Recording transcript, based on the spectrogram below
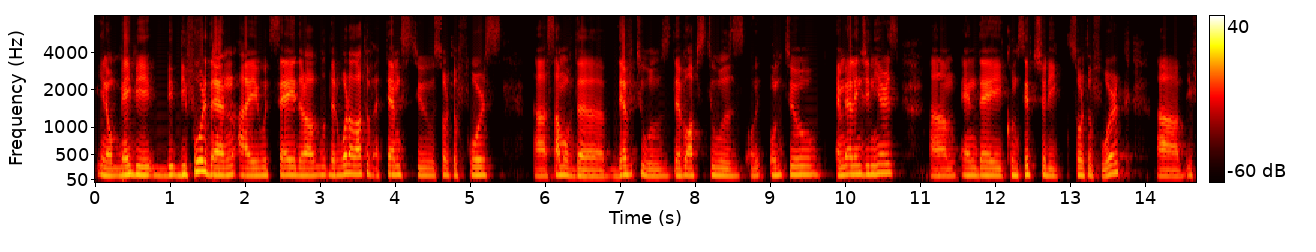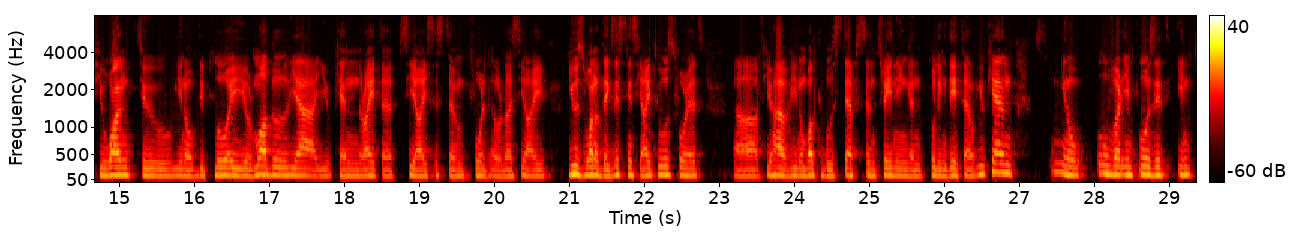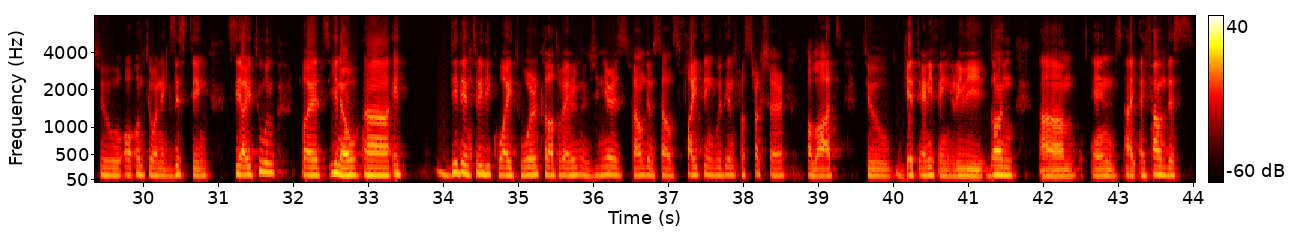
you know, maybe before then, I would say there, are, there were a lot of attempts to sort of force uh, some of the dev tools, DevOps tools onto ML engineers, um, and they conceptually sort of work. Uh, if you want to, you know, deploy your model, yeah, you can write a CI system for the, or the CI, use one of the existing CI tools for it. Uh, if you have you know multiple steps and training and pulling data, you can you know overimpose it into onto an existing CI tool. But you know uh, it didn't really quite work. A lot of engineers found themselves fighting with infrastructure a lot to get anything really done. Um, and I, I, found this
